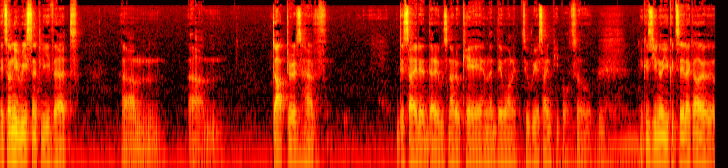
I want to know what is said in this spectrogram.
It's only recently that um, um, doctors have decided that it was not okay and that they wanted to reassign people. So, because you know, you could say like, oh,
